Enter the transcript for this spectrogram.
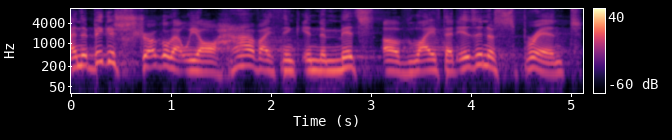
And the biggest struggle that we all have, I think, in the midst of life that isn't a sprint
